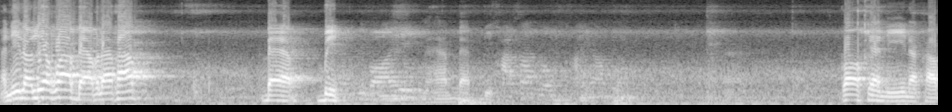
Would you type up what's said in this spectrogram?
อันนี้เราเรียกว่าแบบอะไรครับ แบบบิดพี่บอยนะฮะแบบบิดขาสั้นลงขายาวลงก็แค่นี้นะครับ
